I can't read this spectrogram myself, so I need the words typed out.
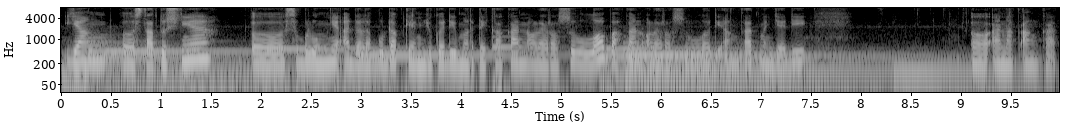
yang uh, statusnya uh, sebelumnya adalah budak yang juga dimerdekakan oleh Rasulullah bahkan oleh Rasulullah diangkat menjadi uh, anak angkat.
